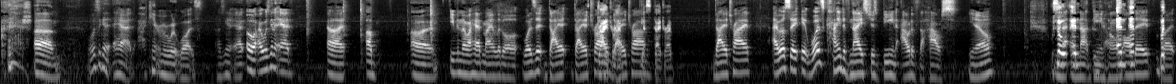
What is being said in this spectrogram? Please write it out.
Quash. um, what was I gonna add? I can't remember what it was. I was gonna add. Oh, I was gonna add. Uh, a, uh, even though I had my little what is it? Diet diatribe diatribe. diatribe Yes, diatribe. diatribe. I will say it was kind of nice just being out of the house, you know, So and, and not being home and- all and- day. but- but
